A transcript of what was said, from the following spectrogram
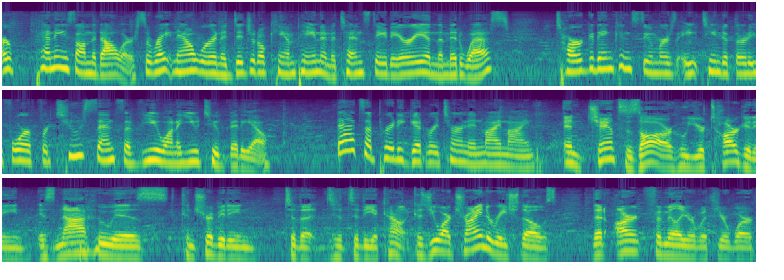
are pennies on the dollar. So right now we're in a digital campaign in a 10 state area in the Midwest targeting consumers 18 to 34 for 2 cents a view on a YouTube video. That's a pretty good return in my mind. And chances are who you're targeting is not who is contributing to the to, to the account because you are trying to reach those that aren't familiar with your work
